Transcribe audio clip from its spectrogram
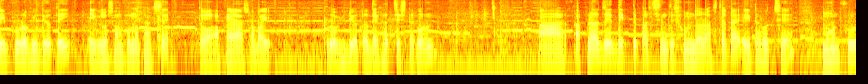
এই পুরো ভিডিওতেই এগুলো সম্পূর্ণ থাকছে। তো আপনারা সবাই পুরো ভিডিওটা দেখার চেষ্টা করুন। আর আপনারা যে দেখতে পাচ্ছেন যে সুন্দর রাস্তাটা, এইটা হচ্ছে মোহনপুর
